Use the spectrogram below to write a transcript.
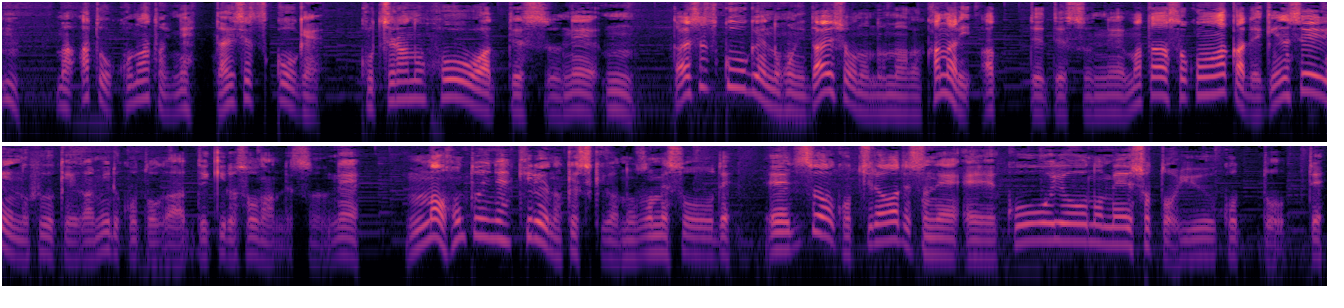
うん。まあ、あと、この後にね、大雪高原。こちらの方はですね、うん。大雪高原の方に大小の沼がかなりあってですね、またそこの中で原生林の風景が見ることができるそうなんですね。まあ本当にね、綺麗な景色が望めそうで、えー実はこちらはですね、えー紅葉の名所ということで、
